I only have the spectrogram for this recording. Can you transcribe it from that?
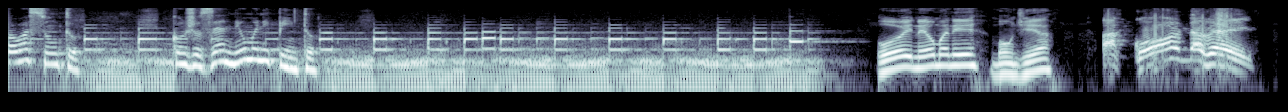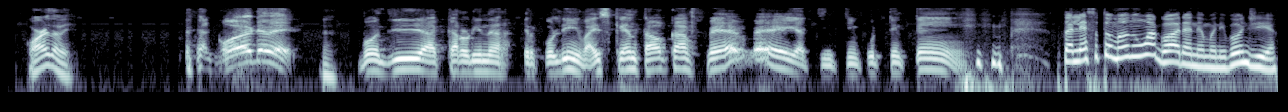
ao assunto, com José Neumann e Pinto. Oi, Neumani, bom dia. Acorda, velho! Acorda, velho. Acorda, velho! Bom dia, Carolina Ercolim. Vai esquentar o café, velho. Tintim por tintim. Aliás, tá tomando um agora, né, Mani? Bom dia.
